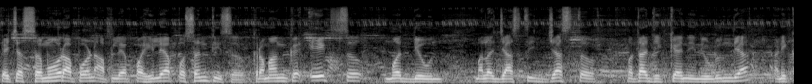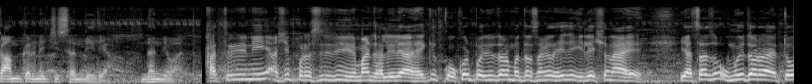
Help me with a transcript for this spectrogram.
त्याच्यासमोर आपण आपल्या पहिल्या पसंतीचं क्रमांक एकचं मत देऊन मला जास्तीत जास्त मताधिक्याने निवडून द्या आणि काम करण्याची संधी द्या. धन्यवाद. खात्रीने अशी परिस्थिती निर्माण झालेली आहे की कोकण पदवीधर मतदारसंघात हे जे इलेक्शन आहे याचा जो उमेदवार आहे तो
